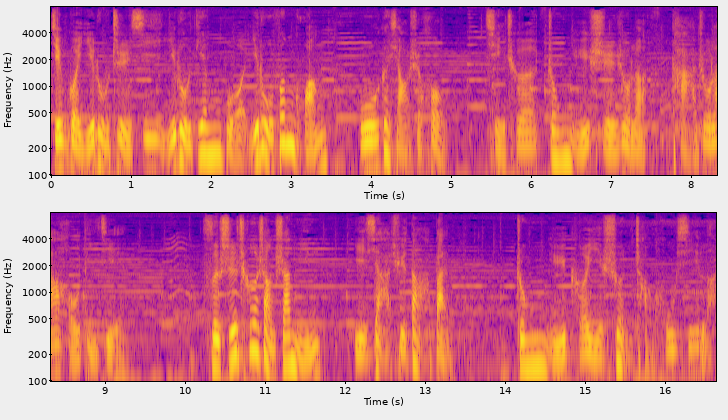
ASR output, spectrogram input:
经过一路窒息、一路颠簸、一路疯狂，五个小时后，汽车终于驶入了卡朱拉侯地界。此时，车上山民已下去大半，终于可以顺畅呼吸了。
